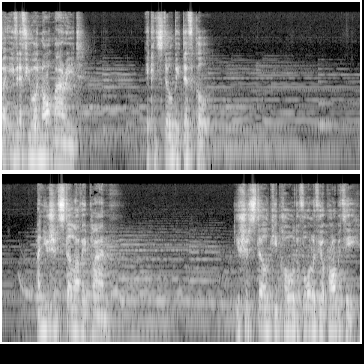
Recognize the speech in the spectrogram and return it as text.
But even if you are not married, it can still be difficult and you should still have a plan. You should still keep hold of all of your property.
